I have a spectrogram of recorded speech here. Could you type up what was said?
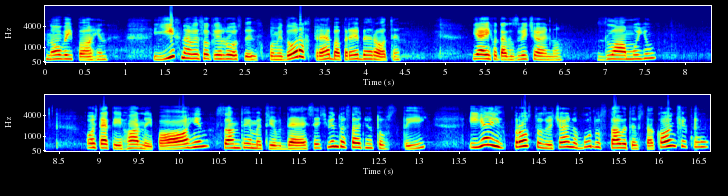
новий пагін. Їх на високорослих помідорах треба прибирати. Я їх отак, звичайно, зламую. Ось такий гарний пагін, сантиметрів 10, він достатньо товстий. І я їх просто, звичайно, буду ставити в стаканчику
